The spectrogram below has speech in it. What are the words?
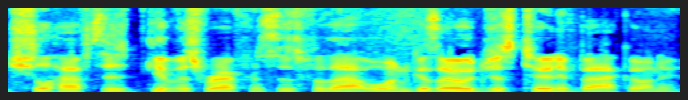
she'll have to give us references for that one because I would just turn it back on her.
